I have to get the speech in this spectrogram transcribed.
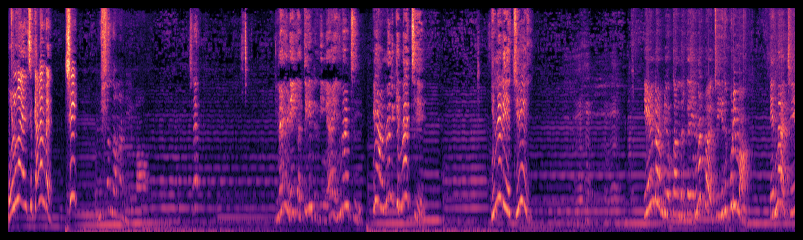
ஒழுங்கா எழுந்து கிளம்பு. சீ என்னடி கத்திக்கிட்டு இருக்கீங்க? என்னாச்சு? ஏன் அண்ணனுக்கு என்னாச்சு? என்னடி ஆச்சு? ஏன்டா அப்படி உட்காந்துருக்க என்னப்பா ஆச்சு? இது புடிமா? என்னாச்சு?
